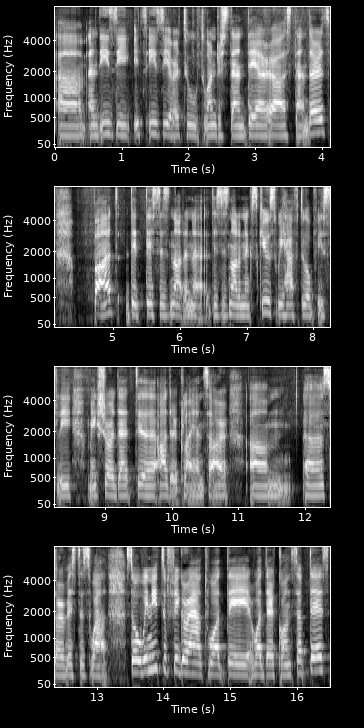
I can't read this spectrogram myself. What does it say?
um, and easy. It's easier to to understand their uh, standards but this is not an uh, this is not an excuse. We have to obviously make sure that uh, other clients are um, uh, serviced as well. So we need to figure out what they what their concept is,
